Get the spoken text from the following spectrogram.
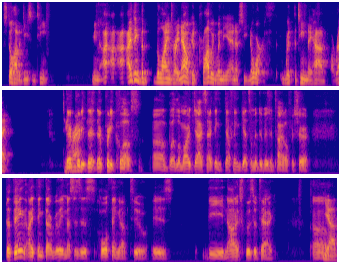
still have a decent team. I mean, I, I, I think the, the Lions right now could probably win the NFC North with the team they have already. They're frank. pretty. They're, they're, pretty close. Uh, but Lamar Jackson, I think, definitely gets him a division title for sure. The thing I think that really messes this whole thing up too is the non-exclusive tag. Um, yeah,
